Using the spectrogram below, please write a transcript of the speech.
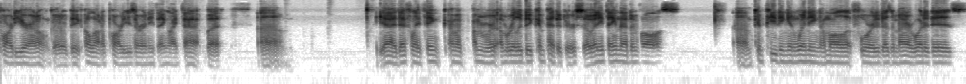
partier. I don't go to a big a lot of parties or anything like that. But um, yeah, I definitely think I'm a I'm a, I'm a really big competitor. So anything that involves um, competing and winning, I'm all up for it. It doesn't matter what it is.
